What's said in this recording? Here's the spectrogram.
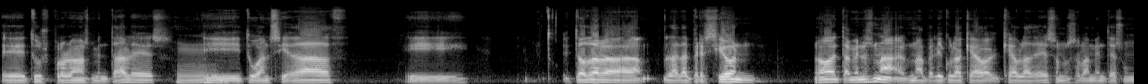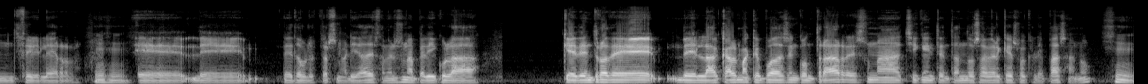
eh, tus problemas mentales mm. y tu ansiedad y, toda la, depresión. ¿no? También es una, una película que, que, habla de eso, no solamente es un thriller eh, de, de, dobles personalidades, también es una película que dentro de, de, la calma que puedas encontrar es una chica intentando saber qué es lo que le pasa, ¿no? Hmm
